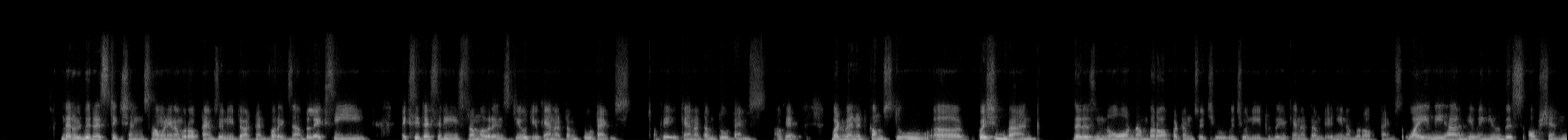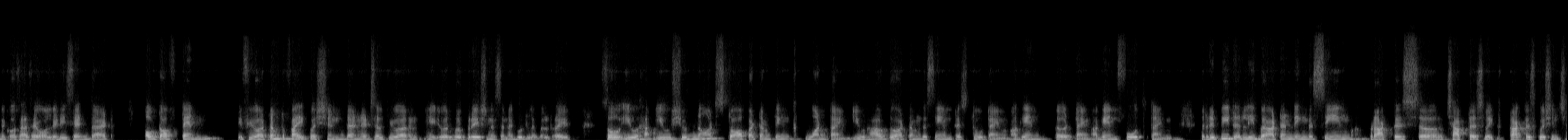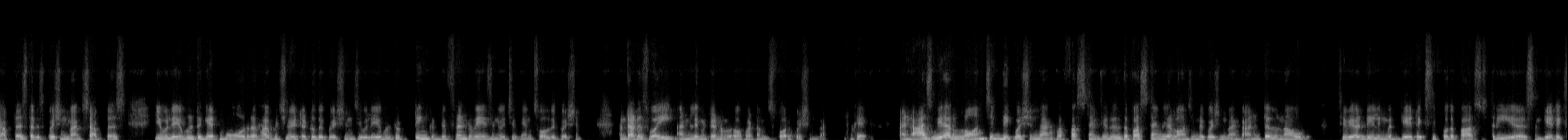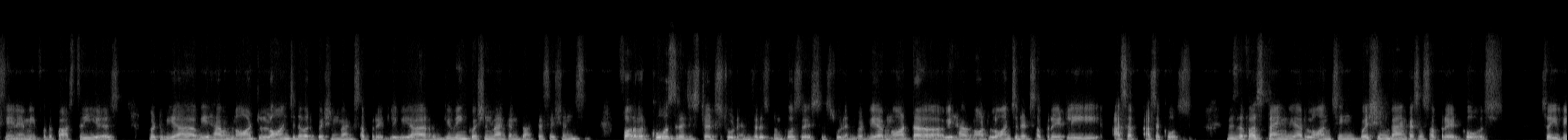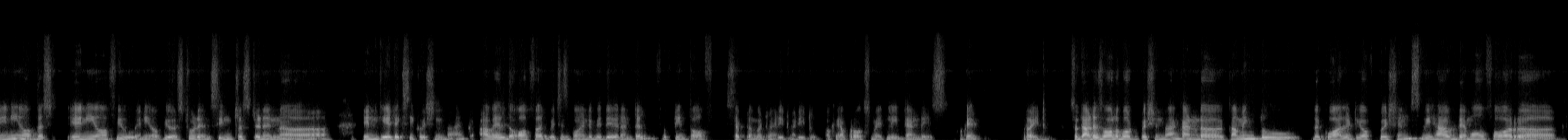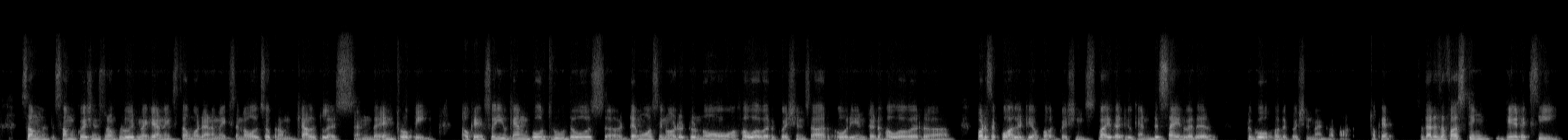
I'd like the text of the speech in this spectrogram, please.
there will be restrictions how many number of times you need to attend. For example xe xe test series from our institute you can attempt two times. Okay you can attempt two times. Okay. But when it comes to uh, question bank there is no number of attempts which you which you need to do. You can attempt any number of times. Why we are giving you this option? Because as i already said that out of 10 if you attempt five questions, then itself you are your preparation is in a good level, right? So you have you should not stop attempting one time. You have to attempt the same test two time, again third time, again fourth time, repeatedly by attending the same practice uh, chapters, like practice question chapters, that is question bank chapters. You will able to get more habituated to the questions. You will able to think different ways in which you can solve the question, and that is why unlimited number of attempts for question bank. Okay. And as we are launching the question bank for first time, see, this is the first time we are launching the question bank. Until now, See, we are dealing with GATE-XE for the past three years and GATE-XE and ME for the past three years, but we are we have not launched our question bank separately. We are giving question bank and practice sessions for our course registered students, full course registered students, but we are not uh, we have not launched it separately as a as a course. This is the first time we are launching question bank as a separate course. So if any of this, any of you, any of your students interested in uh, in GATE-XE question bank, avail the offer, which is going to be there until 15th of September 2022. Okay, approximately 10 days. Okay, right. So that is all about question bank. And uh, coming to the quality of questions, we have demo for uh, some some questions from fluid mechanics, thermodynamics, and also from calculus and the entropy. Okay, so you can go through those uh, demos in order to know how our questions are oriented, how our uh, what is the quality of our questions. By that, you can decide whether to go for the question bank or not. Okay, so that is the first thing, GATE-XE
